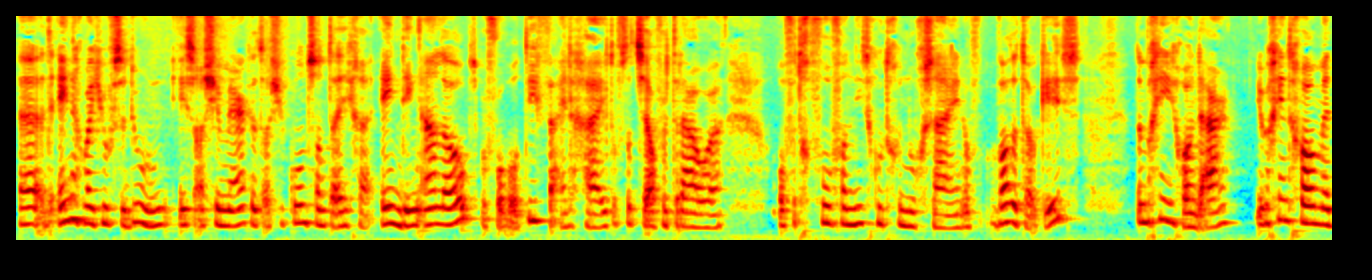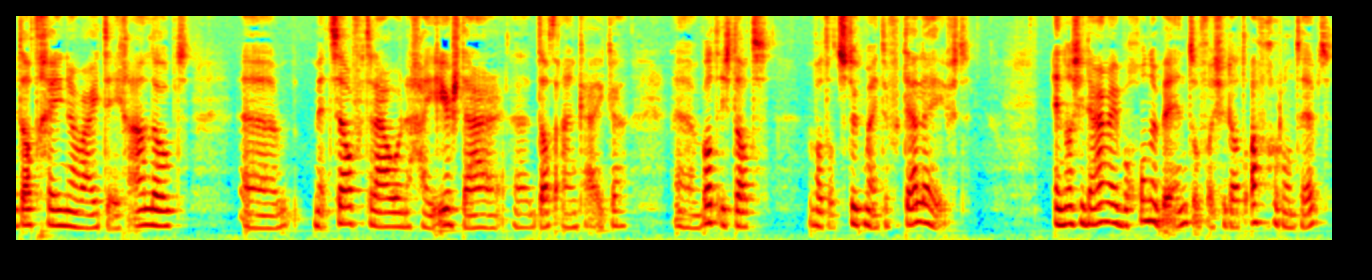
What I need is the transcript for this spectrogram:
Uh, het enige wat je hoeft te doen is als je merkt dat als je constant tegen één ding aanloopt, bijvoorbeeld die veiligheid of dat zelfvertrouwen of het gevoel van niet goed genoeg zijn of wat het ook is, dan begin je gewoon daar. Je begint gewoon met datgene waar je tegenaan loopt, uh, met zelfvertrouwen. Dan ga je eerst daar uh, dat aankijken. wat is dat wat dat stuk mij te vertellen heeft? En als je daarmee begonnen bent of als je dat afgerond hebt,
